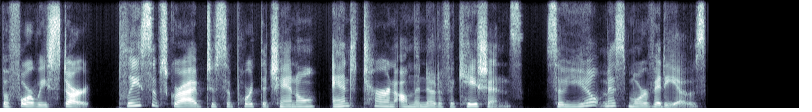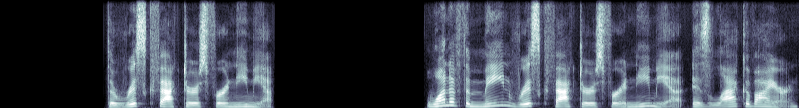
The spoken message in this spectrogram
Before we start, Please subscribe to support the channel and turn on the notifications so you don't miss more videos. The risk factors for anemia. One of the main risk factors for anemia is lack of iron.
